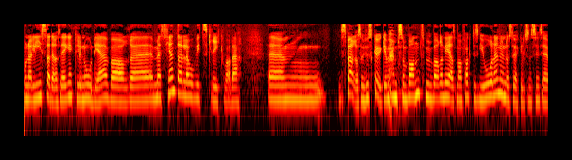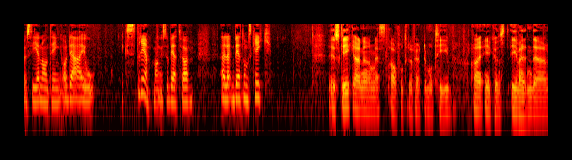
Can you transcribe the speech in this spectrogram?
Mona Lisa, deres egen klenodie, var eh, mest kjent, eller hvorvidt Skrik var det. Um, Dessverre så husker jeg jo ikke hvem som vant, men bare det at man faktisk gjorde den undersøkelsen, syns jeg jo sier noen ting. Og det er jo ekstremt mange som vet, vet om Skrik. Skrik er det mest avfotograferte motiv i kunst i verden. Det er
